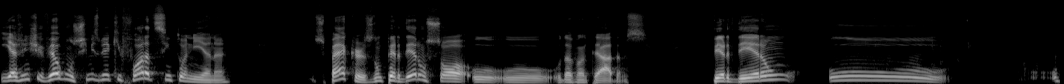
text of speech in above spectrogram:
E a gente vê alguns times meio que fora de sintonia, né? Os Packers não perderam só o, o, o Davante Adams. Perderam o, o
